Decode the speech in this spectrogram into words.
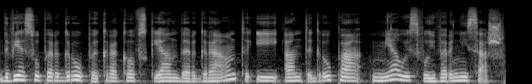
Dwie supergrupy, krakowski Underground i Antygrupa, miały swój wernisaż.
